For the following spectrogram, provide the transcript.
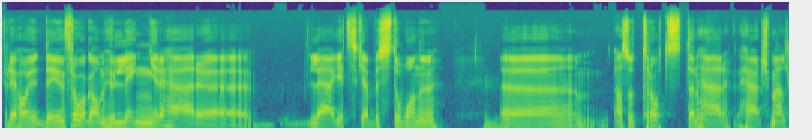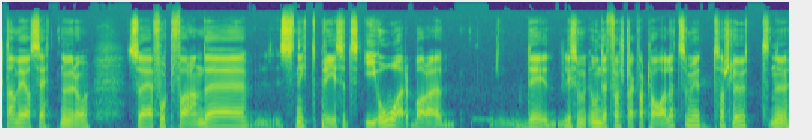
För det, har ju, det är ju en fråga om hur länge det här eh, läget ska bestå nu. Eh, alltså trots den här härdsmältan vi har sett nu då, så är fortfarande snittpriset i år bara det liksom under första kvartalet som ju tar slut nu.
